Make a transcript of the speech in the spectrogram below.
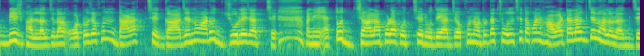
বেশ ভালো লাগছিল। আর অটো যখন দাঁড়াচ্ছে, গা যেন আরও জ্বলে যাচ্ছে। মানে এত জ্বালা পোড়া করছে রোদে। আর যখন অটোটা চলছে, তখন হাওয়াটা লাগছে, ভালো লাগছে।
